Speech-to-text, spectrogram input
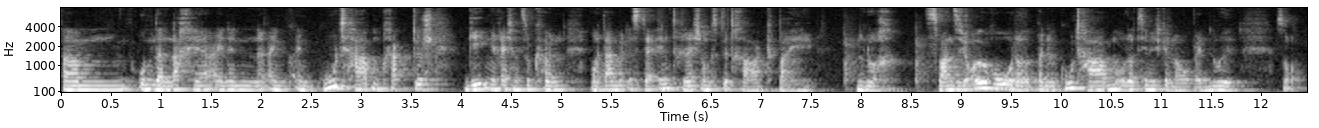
ähm, um dann nachher einen, ein, ein Guthaben praktisch gegenrechnen zu können. Und damit ist der Endrechnungsbetrag bei nur noch 20 Euro oder bei einem Guthaben oder ziemlich genau bei null. So,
